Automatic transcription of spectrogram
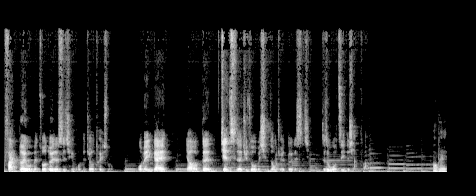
反对我们做对的事情，我们就退缩。我们应该要更坚持的去做我们心中觉得对的事情，这是我自己的想法。OK，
